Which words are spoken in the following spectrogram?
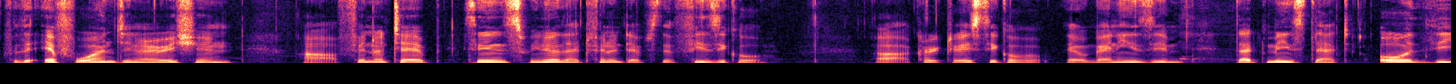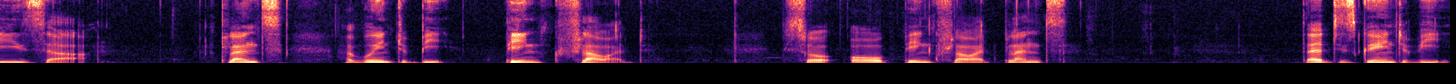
For the F1 generation uh, phenotype, since we know that phenotype is the physical uh, characteristic of the organism that means that all these uh, plants are going to be pink flowered. So all pink flowered plants that is going to be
